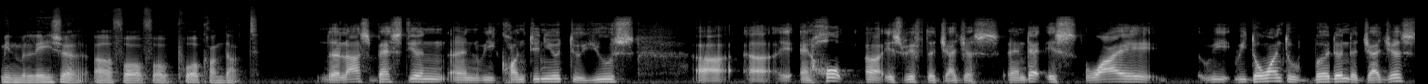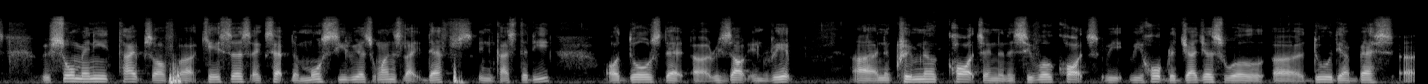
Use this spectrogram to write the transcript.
in Malaysia uh, for for poor conduct? The last bastion, and we continue to use. Uh, uh and hope uh, is with the judges, and that is why we, we don't want to burden the judges with so many types of uh, cases, except the most serious ones like deaths in custody or those that uh, result in rape. Uh, in the criminal courts and in the civil courts, we, we hope the judges will uh, do their best uh,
